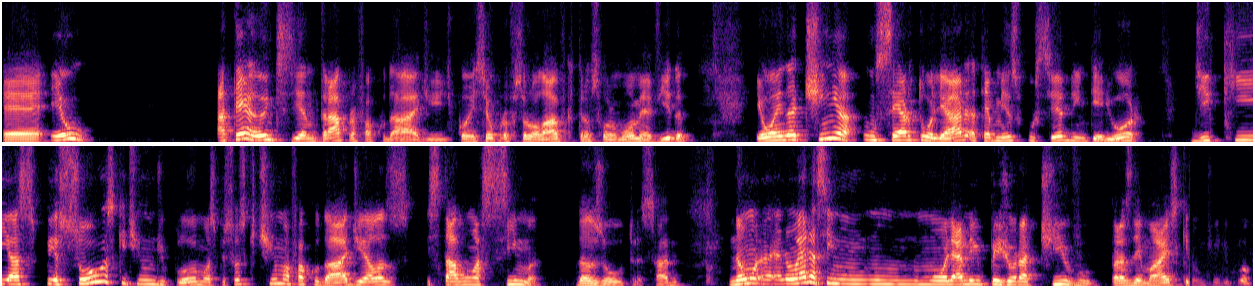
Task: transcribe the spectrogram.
É, eu, até antes de entrar para a faculdade e conhecer o professor Olavo, que transformou minha vida, eu ainda tinha um certo olhar, até mesmo por ser do interior, de que as pessoas que tinham um diploma, as pessoas que tinham uma faculdade, elas estavam acima das outras, sabe? Não, é, não era assim um, um olhar meio pejorativo para as demais que não tinham diploma,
